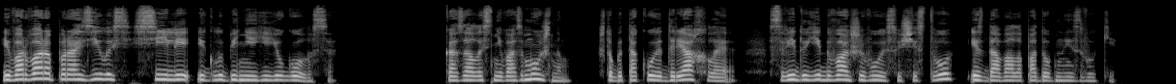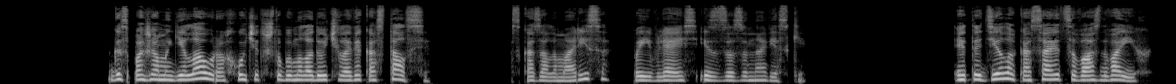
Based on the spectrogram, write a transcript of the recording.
И Варвара поразилась силе и глубине ее голоса. Казалось невозможным, чтобы такое дряхлое, с виду едва живое существо издавало подобные звуки. «Госпожа Магелаура хочет, чтобы молодой человек остался», — сказала Мариса, появляясь из-за занавески. «Это дело касается вас двоих».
